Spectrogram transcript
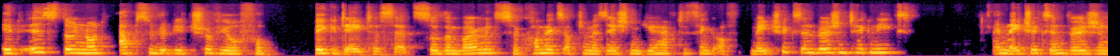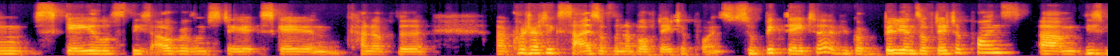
It is though not absolutely trivial for big data sets. So the moment, so convex optimization, you have to think of matrix inversion techniques and matrix inversion scales, these algorithms scale in kind of the uh, quadratic size of the number of data points. So big data, if you've got billions of data points, um, these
